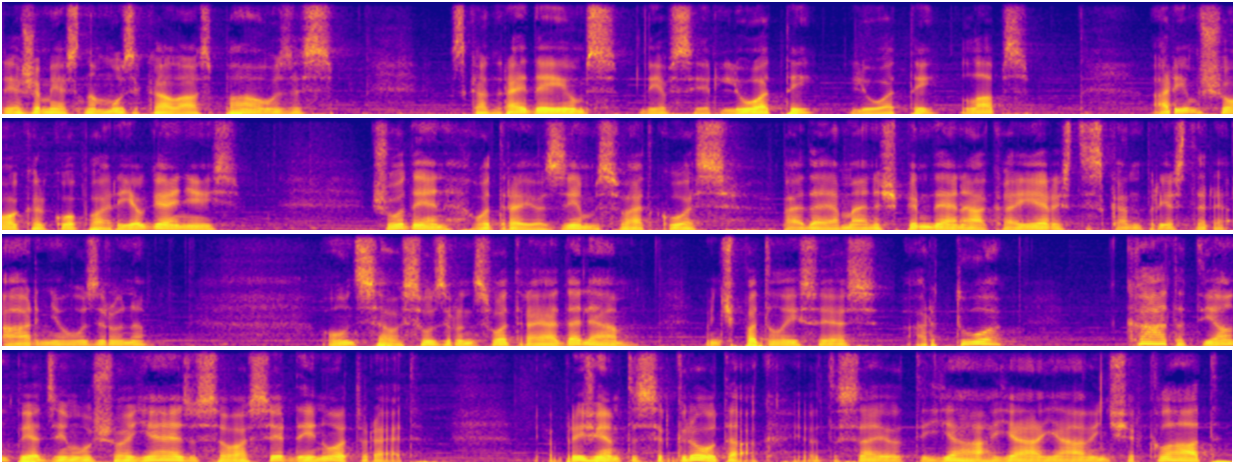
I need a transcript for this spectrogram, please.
Atgriežamies no muzikālās pauzes. Skan raidījums, Dievs ir ļoti, ļoti labs. Ar jums šovakar kopā ir Ievgēņijs. Šodien, otrajos Ziemassvētkos, pēdējā mēneša pirmdienā, kā ierasts, skan priestere Ārņa uzruna, un savas uzrunas otrajā daļā viņš padalīsies ar to, kā tad jaunpiedzimušo Jēzu savā sirdī noturēt. Jo brīžiem tas ir grūtāk, jo tu sajūti, jā, jā, jā, viņš ir klāt,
